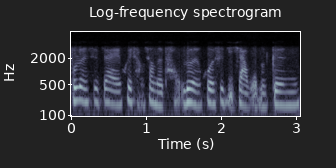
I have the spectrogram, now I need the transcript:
不论是在会场上的讨论，或者私底下我们跟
